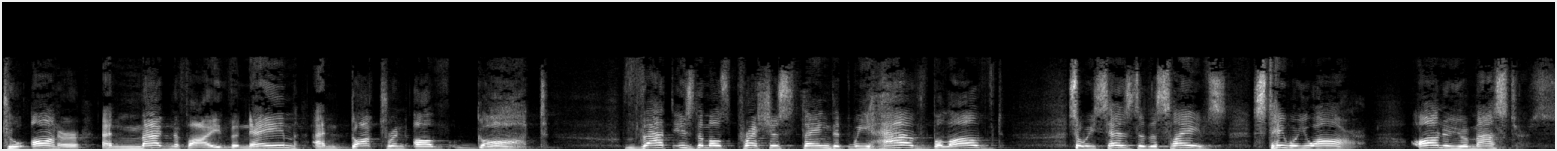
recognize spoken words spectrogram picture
to honor and magnify the name and doctrine of God. That is the most precious thing that we have, beloved. So he says to the slaves, Stay where you are, honor your masters.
